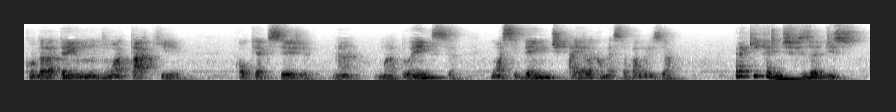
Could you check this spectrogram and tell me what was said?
Quando ela tem um, um ataque qualquer que seja, né? uma doença, um acidente, aí ela começa a valorizar. Para que, que a gente precisa disso?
